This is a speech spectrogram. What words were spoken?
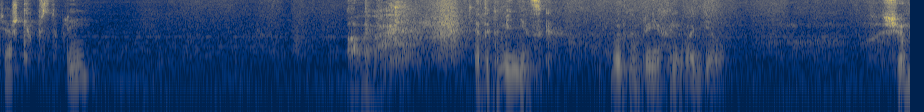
тяжких преступлений. А, это Каменецк. Вы к нам приехали в отдел. Зачем?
